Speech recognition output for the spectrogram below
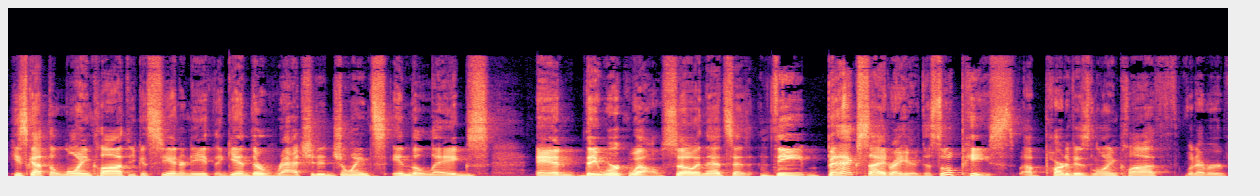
He's got the loincloth, you can see underneath. Again, they're ratcheted joints in the legs and they work well. So in that sense, the backside right here, this little piece, a part of his loincloth, whatever,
